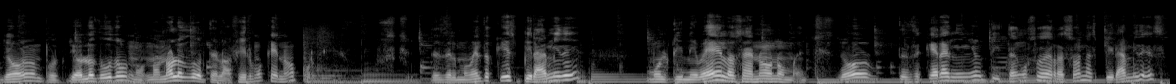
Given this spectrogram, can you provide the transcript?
yo, pues, yo lo dudo, no, no, no lo dudo, te lo afirmo que no, porque desde el momento que es pirámide, multinivel, o sea, no, no manches. Yo desde que era niño y tengo uso de razón, las pirámides,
